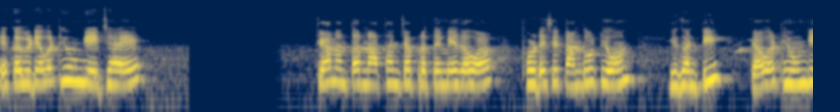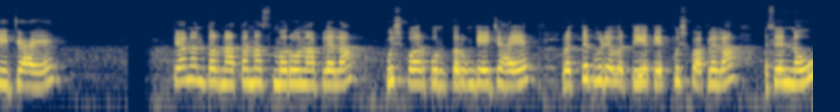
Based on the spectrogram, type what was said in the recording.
एका विड्यावर ठेवून घ्यायची आहे. त्यानंतर नाथांच्या प्रतिमेजवळ थोडेसे तांदूळ ठेवून ही घंटी त्यावर ठेवून घ्यायची आहे. त्यानंतर नाथांना स्मरून आपल्याला पुष्प अर्पण करून घ्यायचे आहे. प्रत्येक विड्यावरती एक एक पुष्प आपल्याला असे नऊ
